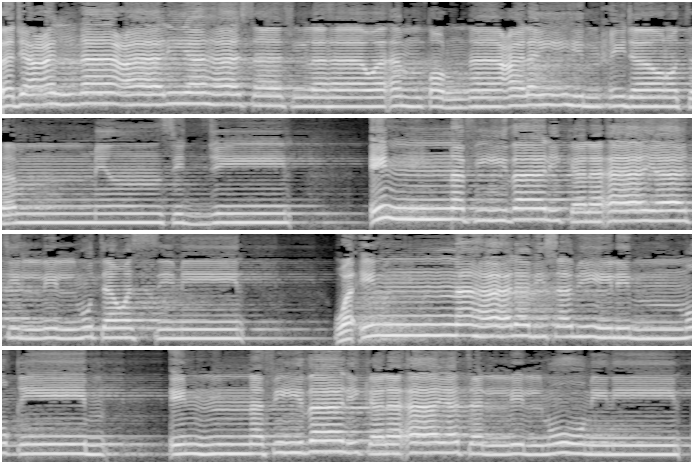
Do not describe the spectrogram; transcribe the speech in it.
فجعلنا عاليها سافلها وأمطرنا عليهم حجارة من سجين إن في ذلك لآيات للمتوسمين. وإنها لبسبيل مقيم. إن في ذلك لآية للمؤمنين.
